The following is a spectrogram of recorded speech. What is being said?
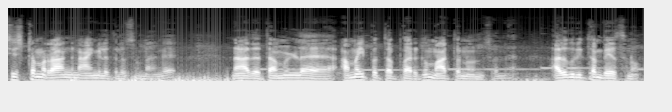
சிஸ்டம் ராங்னு ஆங்கிலத்தில் சொன்னாங்க. நான் அதை தமிழில் அமைப்பு தப்பாக இருக்கு மாற்றணும்னு சொன்னேன். அது குறித்து தான் பேசணும்.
